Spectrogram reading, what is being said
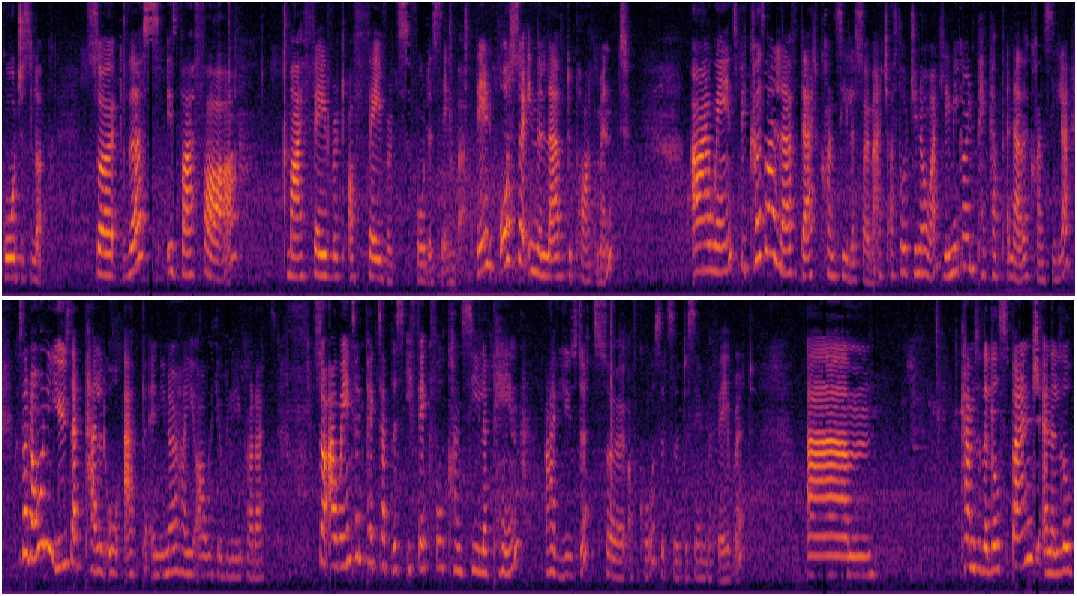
gorgeous look. So this is by far my favorite of favorites for December. Then also in the love department, I went, because I love that concealer so much, I thought, you know what, let me go and pick up another concealer because I don't want to use that palette all up and you know how you are with your beauty products. So I went and picked up this Effectful Concealer Pen. I've used it, so of course it's a December favorite. Um, it comes with a little sponge and a little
